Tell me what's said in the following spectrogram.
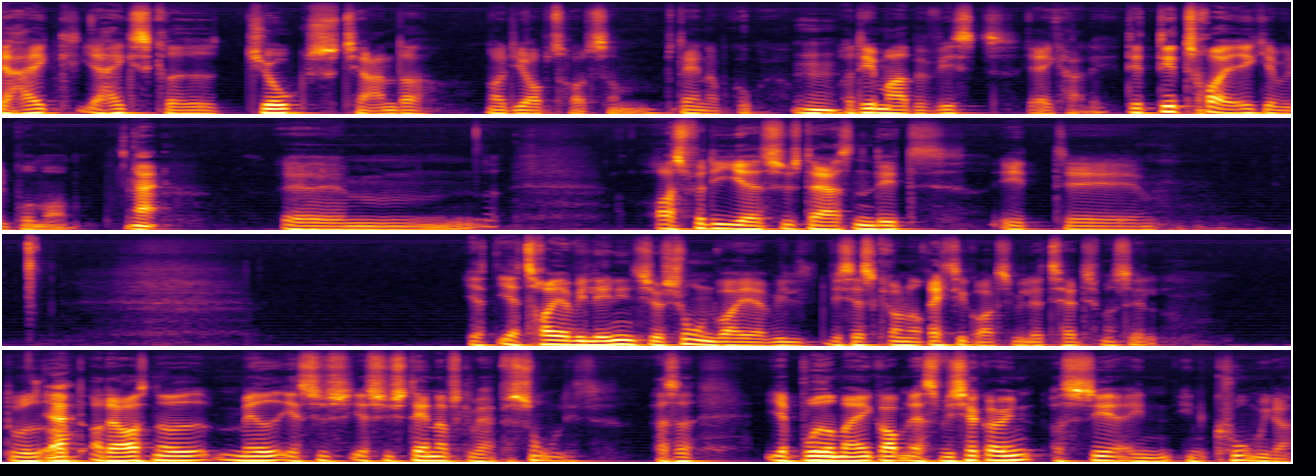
jeg har, ikke, jeg har ikke skrevet jokes til andre, når de optrådte som stand-up. Mm. Og det er meget bevidst, jeg ikke har det. Det, det tror jeg ikke, jeg vil bryde mig om. Nej. Øhm, også fordi jeg synes, der er sådan lidt et... Øh, jeg, jeg tror, jeg ville ind i en situation, hvor jeg ville, hvis jeg skrev noget rigtig godt, så ville jeg tage det til mig selv. Du ved, Ja. og, og der er også noget med, jeg synes, jeg synes stand-up skal være personligt. Altså, jeg bryder mig ikke om. Altså, hvis jeg går ind og ser en, en komiker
